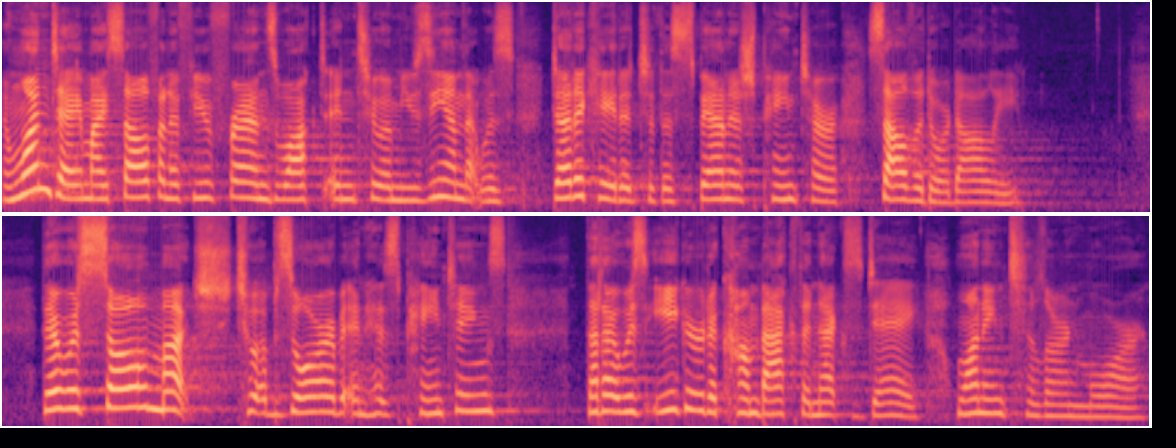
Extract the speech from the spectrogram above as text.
And one day, myself and a few friends walked into a museum that was dedicated to the Spanish painter Salvador Dali. There was so much to absorb in his paintings that I was eager to come back the next day, wanting to learn more.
